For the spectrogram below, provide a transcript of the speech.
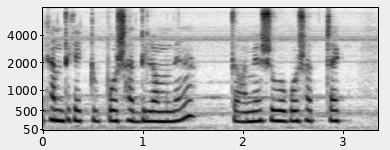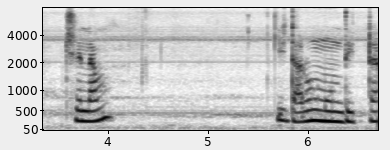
এখান থেকে একটু প্রসাদ দিল আমাদের। তো আমিও শুভ প্রসাদটা খেলাম। কি দারুণ মন্দিরটা।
